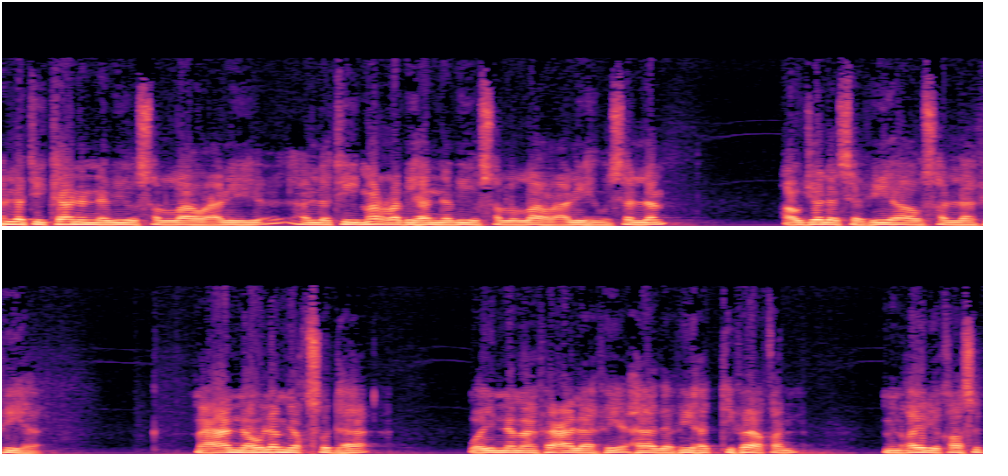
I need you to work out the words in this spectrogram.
التي كان النبي صلى الله عليه التي مر بها النبي صلى الله عليه وسلم أو جلس فيها أو صلى فيها مع أنه لم يقصدها وإنما فعل في هذا فيها اتفاقا من غير قصد.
